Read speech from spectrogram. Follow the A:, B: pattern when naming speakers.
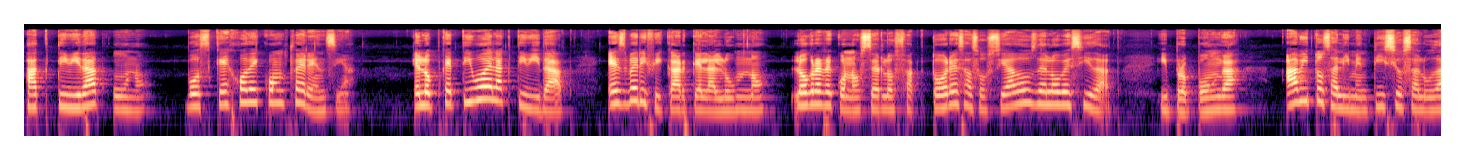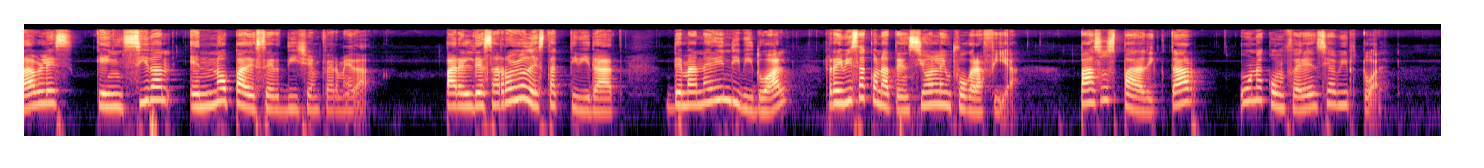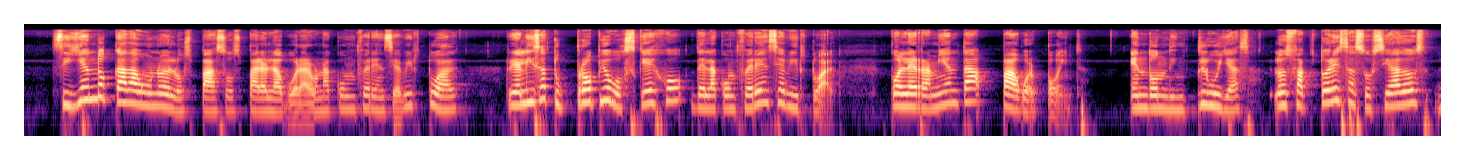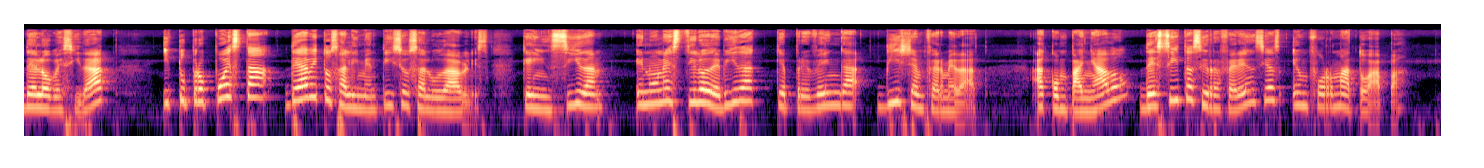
A: Actividad 1. Bosquejo de conferencia. El objetivo de la actividad es verificar que el alumno logre reconocer los factores asociados de la obesidad y proponga hábitos alimenticios saludables que incidan en no padecer dicha enfermedad. Para el desarrollo de esta actividad, de manera individual, revisa con atención la infografía, pasos para dictar una conferencia virtual. Siguiendo cada uno de los pasos para elaborar una conferencia virtual, realiza tu propio bosquejo de la conferencia virtual con la herramienta PowerPoint, en donde incluyas los factores asociados de la obesidad y tu propuesta de hábitos alimenticios saludables que incidan en un estilo de vida que prevenga dicha enfermedad, acompañado de citas y referencias en formato APA.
